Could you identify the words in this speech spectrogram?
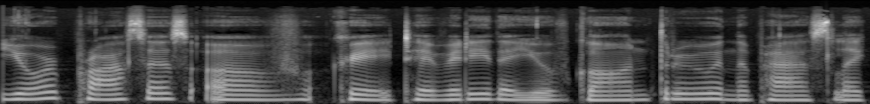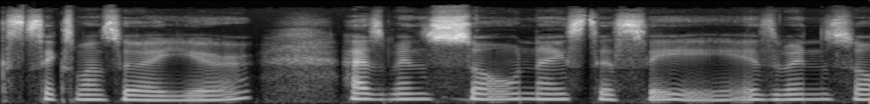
your process of creativity that you've gone through in the past like six months to a year has been so nice to see. It's been so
